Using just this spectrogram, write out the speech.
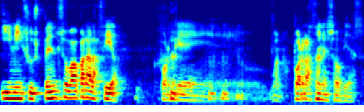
Y mi suspenso va para la FIA, porque bueno, por razones obvias.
